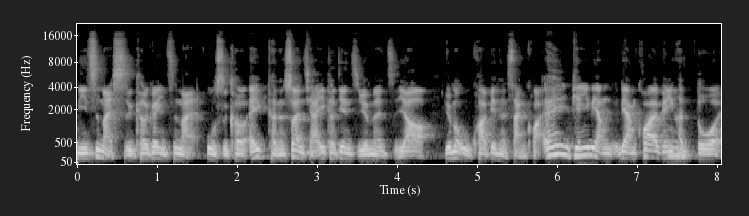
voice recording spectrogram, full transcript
你一次买十颗跟一次买五十颗，哎，可能算起来一颗电池原本只要。原本五块变成三块，哎，便宜两两块，便宜很多哎。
